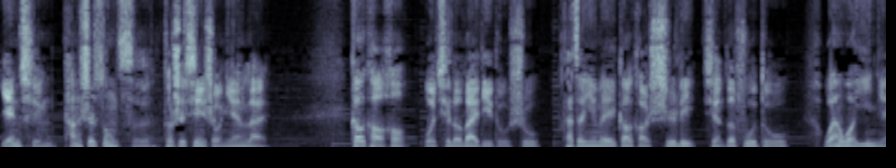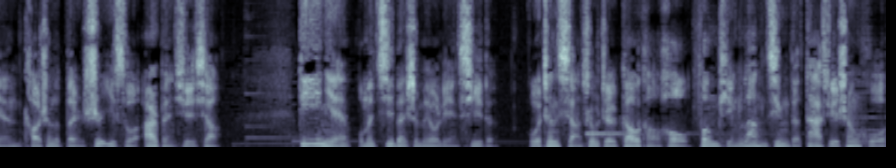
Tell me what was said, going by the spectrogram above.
言情、唐诗宋词都是信手拈来。高考后，我去了外地读书，他则因为高考失利，选择复读。晚我一年，考上了本市一所二本学校。第一年，我们基本是没有联系的。我正享受着高考后风平浪静的大学生活，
